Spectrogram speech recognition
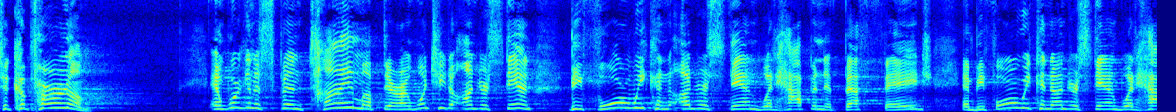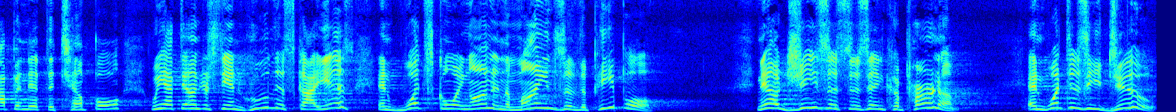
to Capernaum. And we're going to spend time up there. I want you to understand before we can understand what happened at Bethphage and before we can understand what happened at the temple, we have to understand who this guy is and what's going on in the minds of the people. Now, Jesus is in Capernaum. And what does he do?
